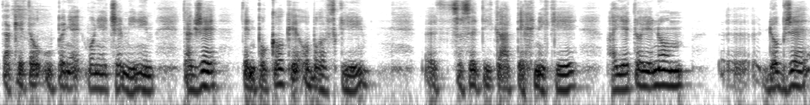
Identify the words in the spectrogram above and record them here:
tak je to úplně o něčem jiným. Takže ten pokrok je obrovský, eh, co se týká techniky a je to jenom eh, dobře,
